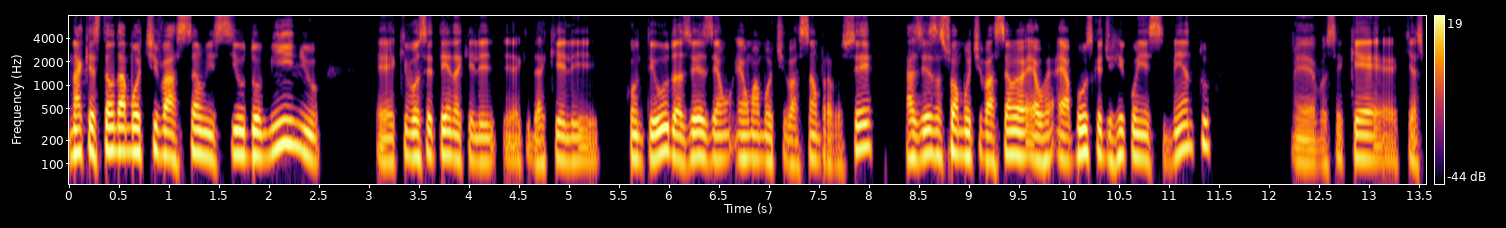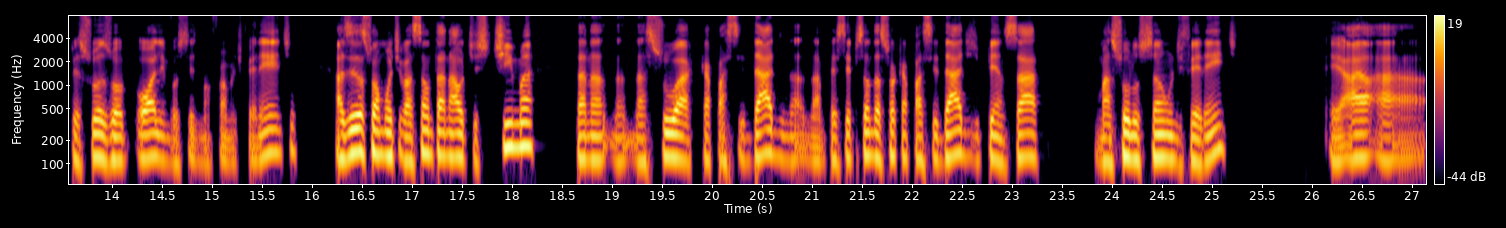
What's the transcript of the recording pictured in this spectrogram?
na questão da motivação em si, o domínio é, que você tem daquele, é, daquele conteúdo, às vezes é, um, é uma motivação para você, às vezes a sua motivação é, é, é a busca de reconhecimento, você quer que as pessoas olhem você de uma forma diferente, às vezes a sua motivação está na autoestima, está na, na, na, sua capacidade, na, na, percepção da sua capacidade de pensar uma solução diferente. É, a, a,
